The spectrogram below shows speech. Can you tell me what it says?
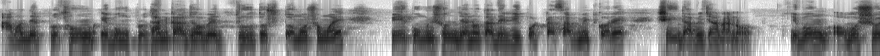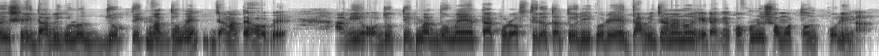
আমাদের প্রথম এবং প্রধান কাজ হবে দ্রুততম সময়ে পে কমিশন যেন তাদের রিপোর্টটা সাবমিট করে, সেই দাবি জানানো। এবং অবশ্যই সেই দাবিগুলো যৌক্তিক মাধ্যমে জানাতে হবে। আমি অযৌক্তিক মাধ্যমে তারপর অস্থিরতা তৈরি করে দাবি জানানো এটাকে কখনোই সমর্থন করি না।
